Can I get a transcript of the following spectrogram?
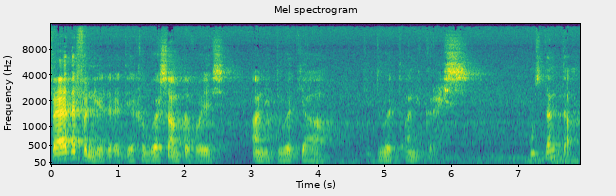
verder verneder het deur gehoorsaam te wees aan die dood ja dood aan die kruis. Ons dink daar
